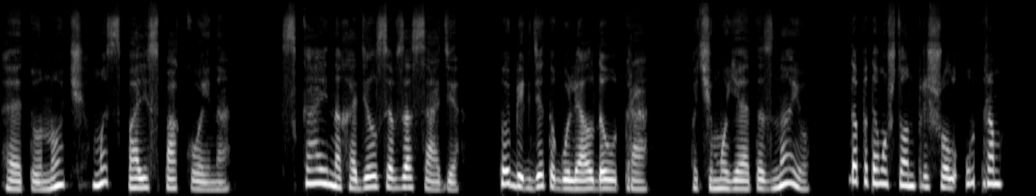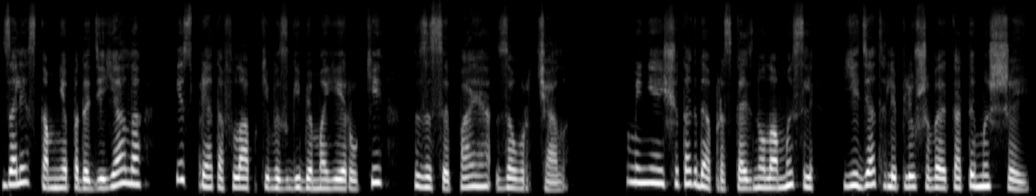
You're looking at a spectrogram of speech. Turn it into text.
Эту ночь мы спали спокойно. Скай находился в засаде. Тоби где-то гулял до утра. Почему я это знаю? Да потому что он пришел утром, залез ко мне под одеяло и, спрятав лапки в изгибе моей руки, засыпая, заурчал. У меня еще тогда проскользнула мысль, едят ли плюшевые коты мышей.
